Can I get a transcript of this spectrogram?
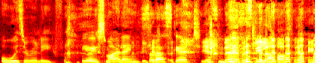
always a relief. Yeah, you're smiling, so that's good. yeah, nervously laughing.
